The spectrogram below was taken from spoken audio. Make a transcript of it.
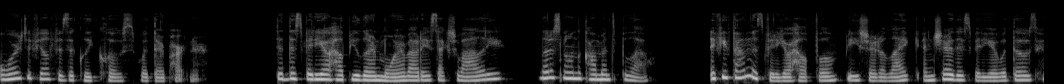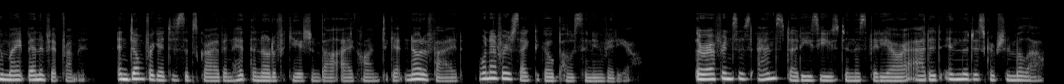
or to feel physically close with their partner. Did this video help you learn more about asexuality? Let us know in the comments below. If you found this video helpful, be sure to like and share this video with those who might benefit from it. And don't forget to subscribe and hit the notification bell icon to get notified whenever Psych2Go posts a new video. The references and studies used in this video are added in the description below.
